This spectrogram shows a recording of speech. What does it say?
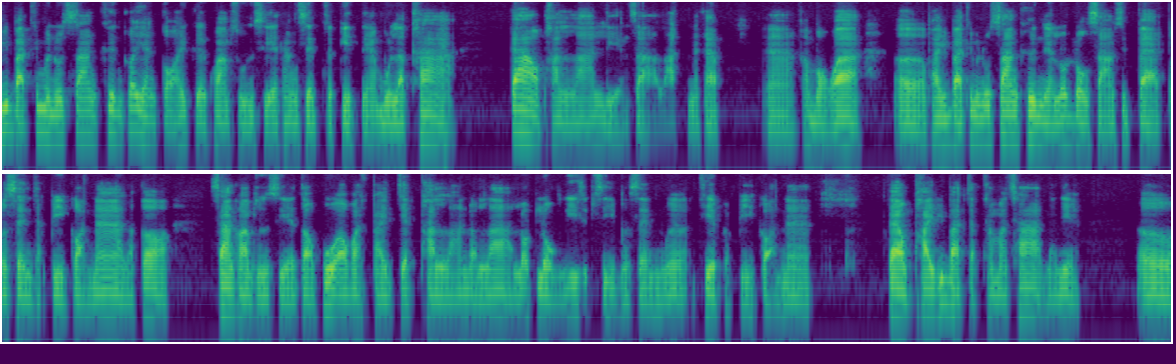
พิบัติที่มนุษย์สร้างขึ้น ก็ยังก่อให้เกิดความสูญเสียทางเศรษฐกิจเนี่ยมูลค่า 9,000 ล้านเหรียญสหรัฐนะครับอ่าเขาบอกว่าเอ่อภัยพิบัติที่มนุษย์สร้างขึ้นเนี่ยลดลง 38%จากปีก่อนหน้า แล้วก็ สร้างความสูญเสียต่อผู้เอาไป7,000 ล้านดอลลาร์ ลดลง 24%เมื่อเทียบกับปีก่อนหน้า แต่ภัยพิบัติจากธรรมชาติแล้วเนี่ยเออ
